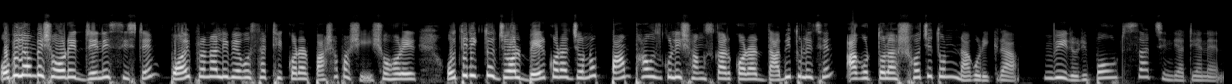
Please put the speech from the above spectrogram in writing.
অবিলম্বে শহরের ড্রেনেজ সিস্টেম পয় প্রণালী ব্যবস্থা ঠিক করার পাশাপাশি শহরের অতিরিক্ত জল বের করার জন্য পাম্প হাউসগুলি সংস্কার করার দাবি তুলেছেন আগরতলা সচেতন নাগরিকরা। Video report, search India, TNN.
